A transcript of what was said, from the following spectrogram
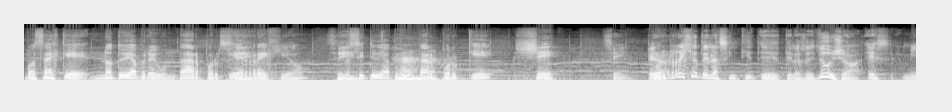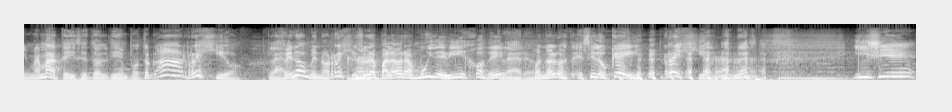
Vos sabés que no te voy a preguntar por qué Sí. regio, Sí. pero sí te voy a preguntar por qué ye. Sí. Pero Por- Regio te, las eh, te lo sustituyo. Es, mi mamá te dice todo el tiempo. Ah, Regio. Claro. Fenómeno, Regio. Es una palabra muy de viejos de Claro. cuando algo es el ok. Regio, ¿entendés? Y Ye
